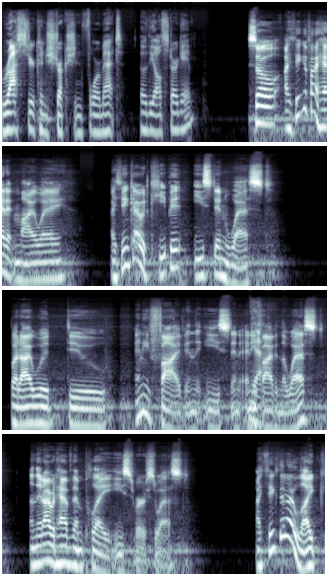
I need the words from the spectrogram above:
roster construction format of the All Star game? So I think if I had it my way, I think I would keep it East and West, but I would do any five in the East and any Yeah. five in the West, and then I would have them play East versus West. I think that I like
